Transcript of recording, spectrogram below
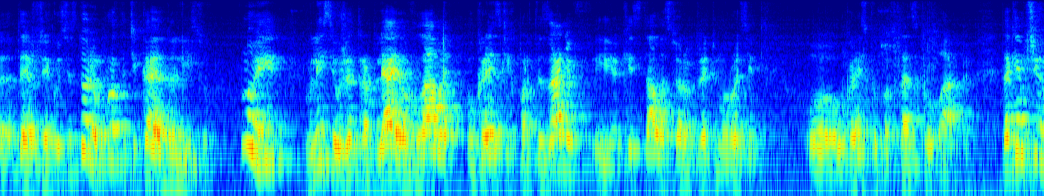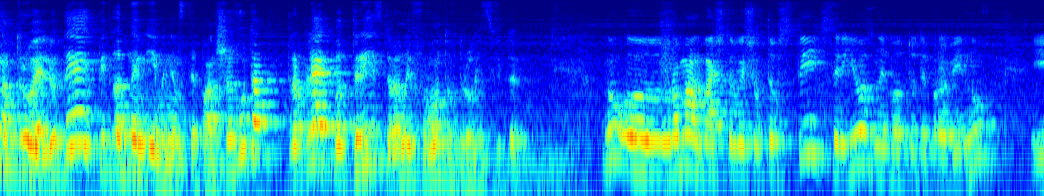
е, теж в якусь історію, просто тікає до лісу. Ну і в лісі вже трапляє в лави українських партизанів, які стали в 43-му році українською повстанську армію. Таким чином, троє людей під одним іменем Степан Шагута трапляють по три сторони фронту в Другій світовій. Ну, роман, бачите, вийшов товстий, серйозний, бо тут і про війну. І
